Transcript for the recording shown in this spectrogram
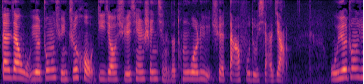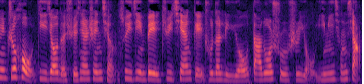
但在五月中旬之后，递交学签申请的通过率却大幅度下降。五月中旬之后递交的学签申请，最近被拒签给出的理由大多数是有移民倾向。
